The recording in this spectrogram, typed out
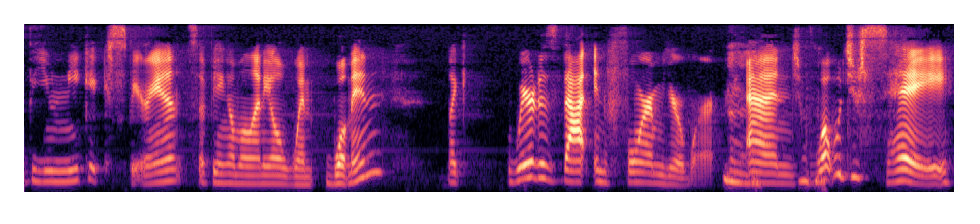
the unique experience of being a millennial wom- woman, like, where does that inform your work? Mm. And Mhm. what would you say?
